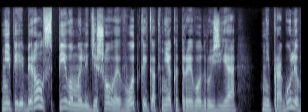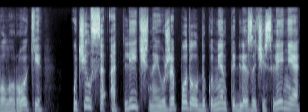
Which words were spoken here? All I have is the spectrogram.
не перебирал с пивом или дешевой водкой, как некоторые его друзья, не прогуливал уроки, учился отлично и уже подал документы для зачисления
